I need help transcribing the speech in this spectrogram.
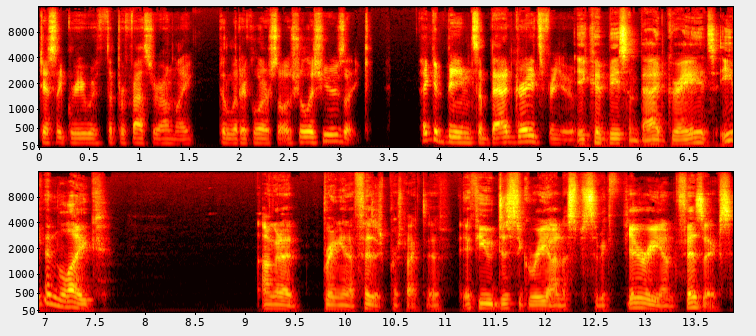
disagree with the professor on like political or social issues, like that could mean some bad grades for you. It could be some bad grades, even like. I'm gonna bring in a physics perspective. If you disagree on a specific theory on physics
